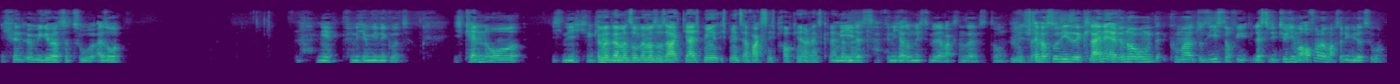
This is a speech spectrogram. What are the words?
Ich finde, irgendwie gehört es dazu. Also, nee, finde ich irgendwie nicht gut. Ich kenne auch, ich nicht. kenn Wenn man, wenn man so, wenn man so sagt, ja, ich bin, ich bin jetzt erwachsen, ich brauche keinen Adventskalender. Nee, mehr. das finde ich hat auch nichts mit Erwachsensein zu tun. Nee, ist einfach so diese kleine Erinnerung, guck mal, du siehst noch wie, lässt du die Türchen mal offen oder machst du die wieder zu?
